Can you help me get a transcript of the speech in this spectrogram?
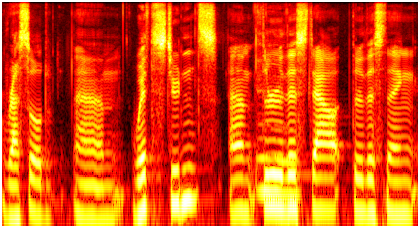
wrestled um, with students um, through mm-hmm. this doubt, through this thing.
